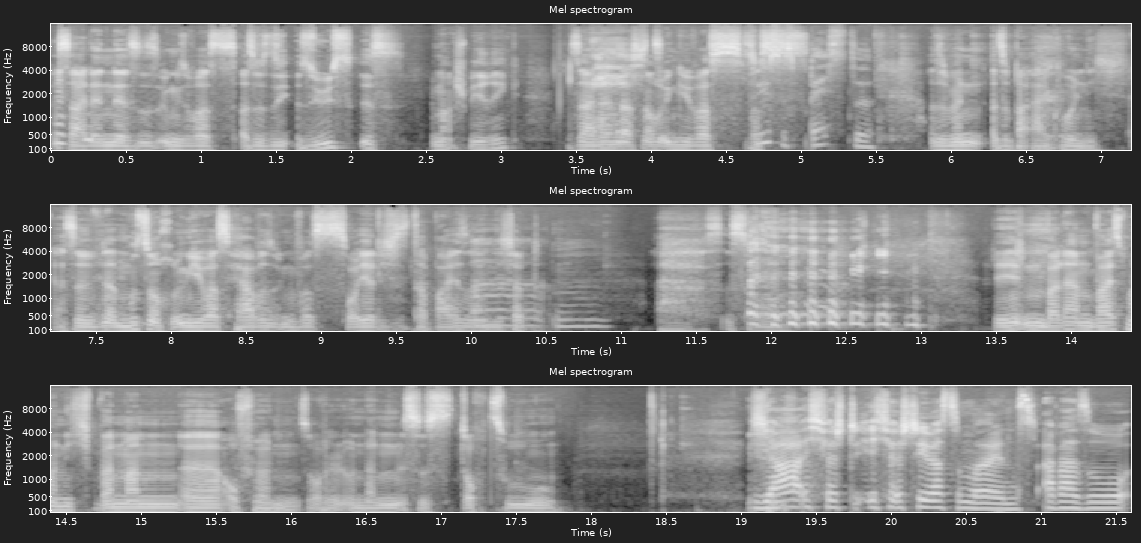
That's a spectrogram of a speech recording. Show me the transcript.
Es sei denn, es ist irgendwie sowas, also süß ist immer schwierig. Sei denn, dass noch irgendwie was, was. Süß ist das Beste. Also wenn, also bei Alkohol nicht. Also da muss noch irgendwie was Herbes, irgendwas Säuerliches dabei sein. Ah, ich hatte. Mm. Ah, es ist so. weil dann weiß man nicht, wann man äh, aufhören soll. Und dann ist es doch zu. Ich ja, ich verstehe, ich verstehe, was du meinst. Aber so,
